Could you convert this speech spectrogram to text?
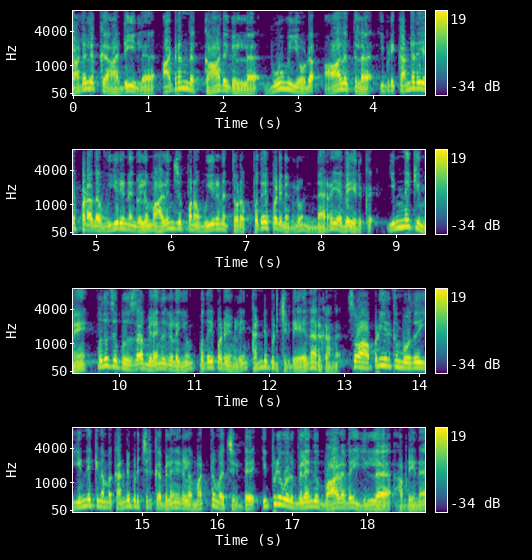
கடலுக்கு அடியில அடர்ந்த காடுகள்ல பூமியோட ஆழத்துல இப்படி கண்டறியப்படாத உயிரினங்களும் அழிஞ்சு போன உயிரினத்தோட புதைப்படிவங்களும் நிறையவே இருக்கு. இன்னைக்குமே புதுசு புதுசா விலங்குகளையும் புதைப்படிவங்களையும் கண்டுபிடிச்சுக்கிட்டே தான் இருக்காங்க. சோ அப்படி இருக்கும்போது இன்னைக்கு நம்ம கண்டுபிடிச்சிருக்க விலங்குகளை மட்டும் வச்சுக்கிட்டு இப்படி ஒரு விலங்கு வாழவே இல்லை அப்படின்னு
